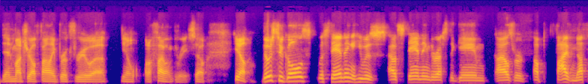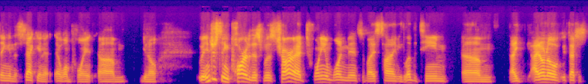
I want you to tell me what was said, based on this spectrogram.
then Montreal finally broke through, uh, you know, on a five on three. So, you know, those two goals was standing, and he was outstanding the rest of the game. Isles were up five nothing in the second at, at one point. Um, you know, interesting part of this was Chara had 21 minutes of ice time. He led the team. Um, I I don't know if that's just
